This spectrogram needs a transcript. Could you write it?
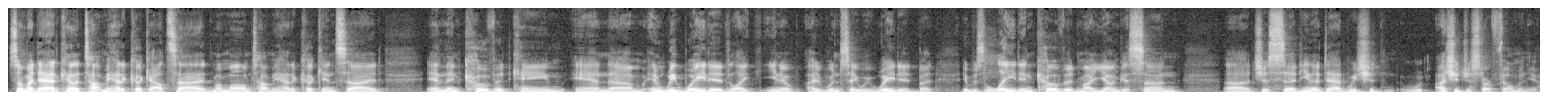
so my dad kind of taught me how to cook outside. My mom taught me how to cook inside. And then COVID came, and um, and we waited like you know I wouldn't say we waited, but it was late in COVID. My youngest son uh, just said, you know, Dad, we should I should just start filming you.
